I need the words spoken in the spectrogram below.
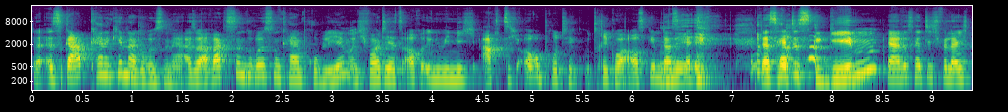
es gab keine Kindergrößen mehr. Also Erwachsenengrößen kein Problem. Und ich wollte jetzt auch irgendwie nicht 80 Euro pro Trikot ausgeben. Das, nee. hätte, das hätte es gegeben. Ja, das hätte ich vielleicht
